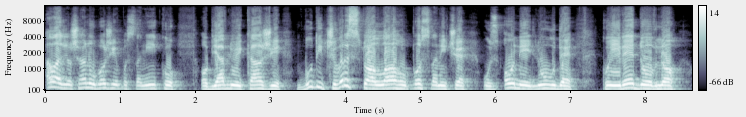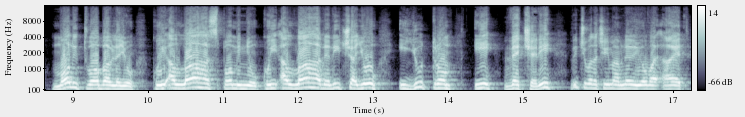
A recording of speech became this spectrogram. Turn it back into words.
Allah Želšanu u Božijem poslaniku objavljuje i kaže budi čvrsto Allahu poslaniće uz one ljude koji redovno molitvu obavljaju, koji Allaha spominju, koji Allaha veličaju i jutrom i večeri. Vidimo da će imam nevi ovaj ajet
